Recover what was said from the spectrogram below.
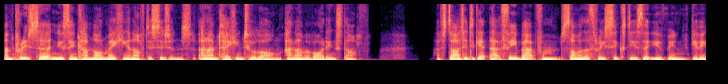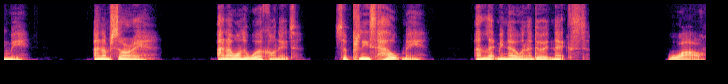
I'm pretty certain you think I'm not making enough decisions and I'm taking too long and I'm avoiding stuff. I've started to get that feedback from some of the 360s that you've been giving me. And I'm sorry. And I want to work on it. So please help me and let me know when I do it next. Wow.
